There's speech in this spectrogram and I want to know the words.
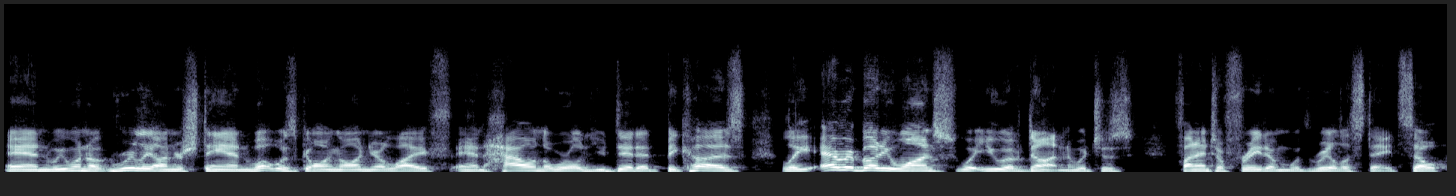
And we want to really understand what was going on in your life and how in the world you did it. Because Lee, everybody wants what you have done, which is financial freedom with real estate. So,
